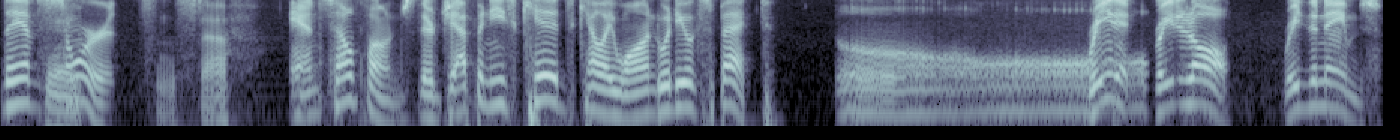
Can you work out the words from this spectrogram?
They have Yeah. swords and stuff. And cell phones. They're Japanese kids, Kelly Wand. What do you expect? Oh. Read it. Read it all. Read the names.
